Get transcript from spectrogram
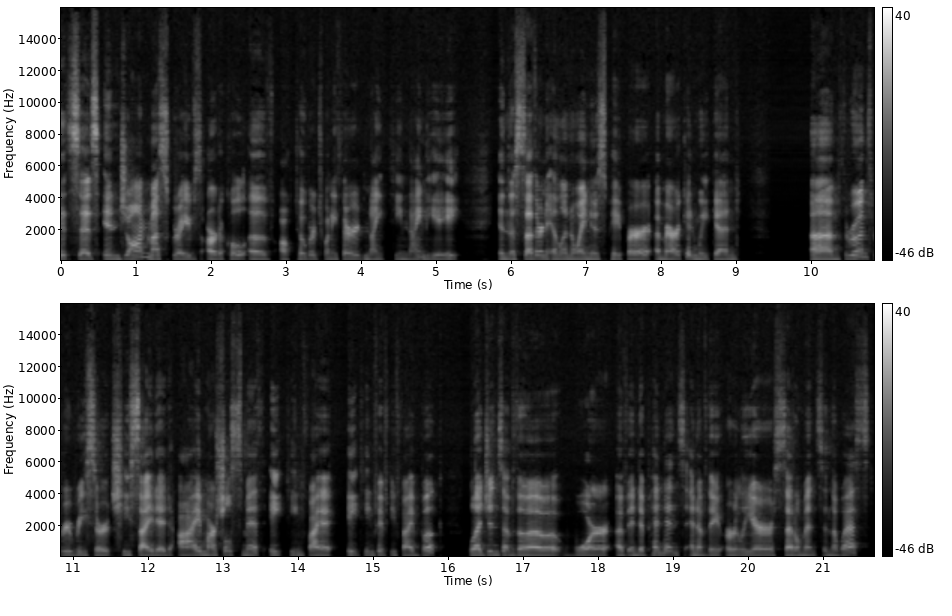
it says in John Musgrave's article of October 23rd, 1998, in the Southern Illinois newspaper, American Weekend, um, through and through research, he cited I. Marshall Smith, 1855 1855 book, Legends of the War of Independence and of the earlier settlements in the West,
